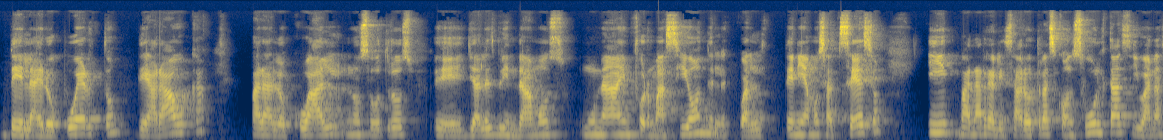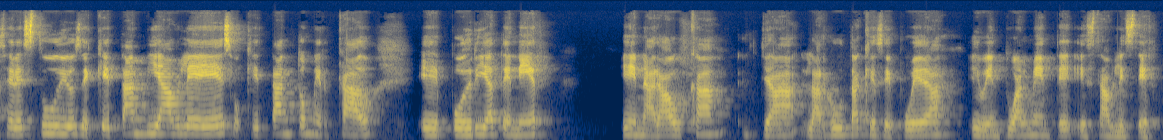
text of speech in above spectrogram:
del aeropuerto de Arauca, para lo cual nosotros eh, ya les brindamos una información de la cual teníamos acceso y van a realizar otras consultas y van a hacer estudios de qué tan viable es o qué tanto mercado eh, podría tener en Arauca ya la ruta que se pueda eventualmente establecer.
